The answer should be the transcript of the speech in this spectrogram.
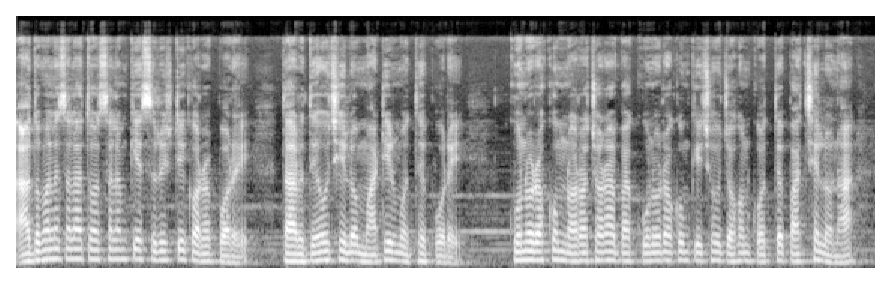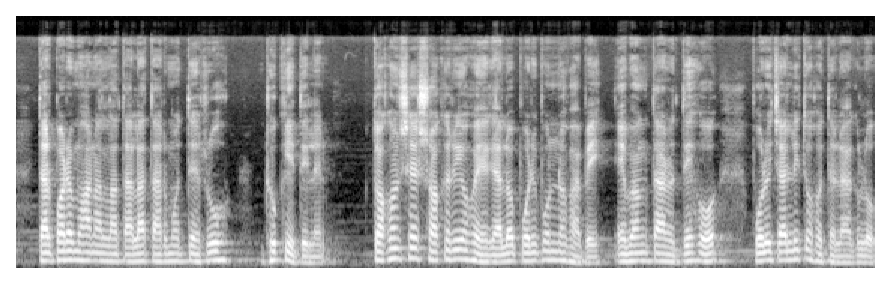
আদম আল্লাহ সাল্লাতামকে সৃষ্টি করার পরে তার দেহ ছিল মাটির মধ্যে পড়ে। কোনো রকম নড়াচড়া বা কোনো রকম কিছু যখন করতে পারছিল না, তারপরে মহান আল্লাহ তালা তার মধ্যে রুহ ঢুকিয়ে দিলেন। তখন সে সক্রিয় হয়ে গেল পরিপূর্ণভাবে এবং তার দেহ পরিচালিত হতে লাগল।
